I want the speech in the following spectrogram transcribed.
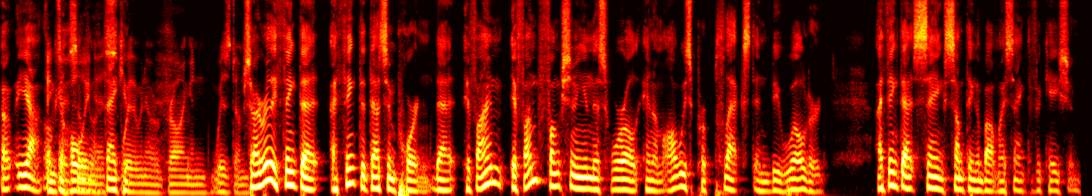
Oh, yeah. things okay, of something like- holiness, Thank you. where we know we're growing in wisdom. So I really think that I think that that's important. That if I'm if I'm functioning in this world and I'm always perplexed and bewildered, I think that's saying something about my sanctification.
